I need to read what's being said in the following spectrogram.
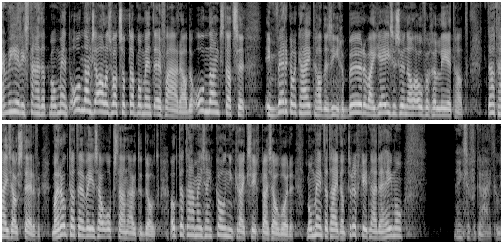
En weer is daar dat moment, ondanks alles wat ze op dat moment ervaren hadden, ondanks dat ze in werkelijkheid hadden zien gebeuren waar Jezus hun al over geleerd had. Dat hij zou sterven, maar ook dat hij weer zou opstaan uit de dood. Ook dat daarmee zijn koninkrijk zichtbaar zou worden. Het moment dat hij dan terugkeert naar de hemel, Denk ze verdraaid. Hoe,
